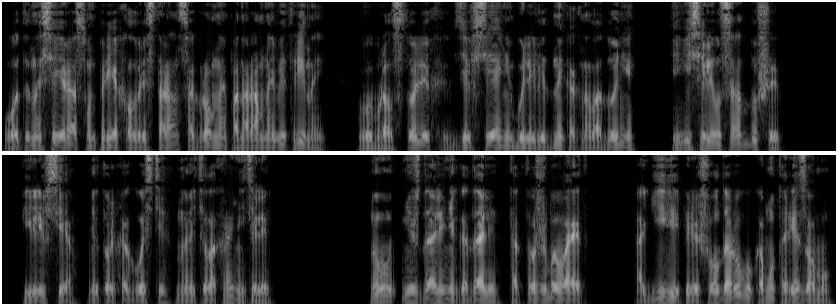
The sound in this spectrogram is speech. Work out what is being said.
Вот и на сей раз он приехал в ресторан с огромной панорамной витриной, выбрал столик, где все они были видны как на ладони, и веселился от души. Пили все, не только гости, но и телохранители. Ну, не ждали, не гадали, так тоже бывает а Гиви перешел дорогу кому-то резвому,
